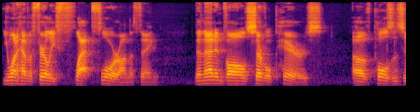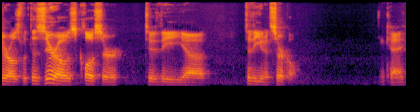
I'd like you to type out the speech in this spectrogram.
you want to have a fairly flat floor on the thing. Then that involves several pairs of poles and zeros, with the zeros closer to the uh, to the unit circle. Okay.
